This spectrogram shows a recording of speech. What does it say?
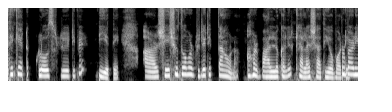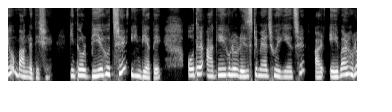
থেকে একটা ক্লোজ রিলেটিভের বিয়েতে। আর সে শুধু আমার রিলেটিভ তাও না, আমার বাল্যকালের খেলার সাথীও বটে। বাড়িও বাংলাদেশে। কিন্তু ওর বিয়ে হচ্ছে ইন্ডিয়াতে। ওদের আগেই হলো রেজিস্ট্রি ম্যারেজ হয়ে গিয়েছে আর এইবার হলো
